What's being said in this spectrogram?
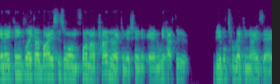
And I think like our biases will inform our pattern recognition, and we have to be able to recognize that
